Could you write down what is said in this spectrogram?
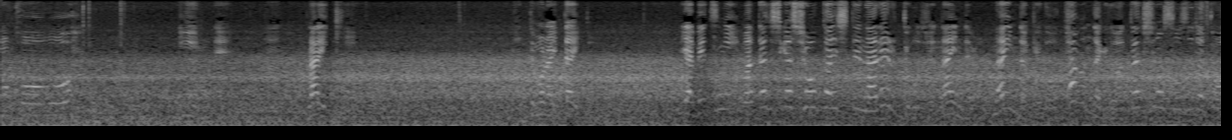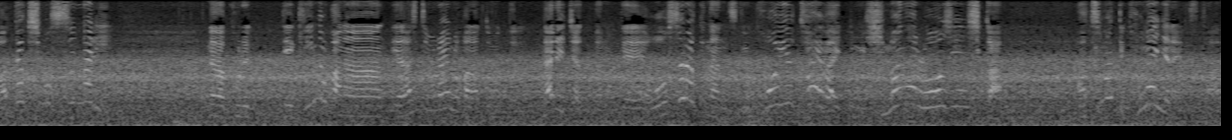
の公募いいねあの来期やってもらいたいと。いや別に私が紹介してなれるってことじゃないんだよ。ないんだけど多分だけど私の想像だと私もすんなりだからこれできんのかな？やらせてもらえるのかな？と思ったら慣れちゃったのでおそらくなんですけどこういう界隈ってもう暇な老人しか集まってこないんじゃないですか。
